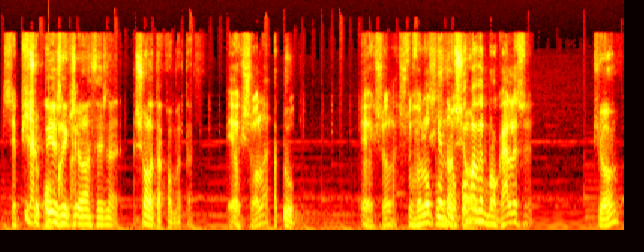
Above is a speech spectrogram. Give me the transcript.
Σε ποια τις οποίες δεν ξέρω αν θες να... σε όλα τα κόμματα. Ε, όχι σε όλα. Παντού. ε, όχι σε όλα. Στο Βελόπουλο το κόμμα δεν προκάλεσε Ποιο;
